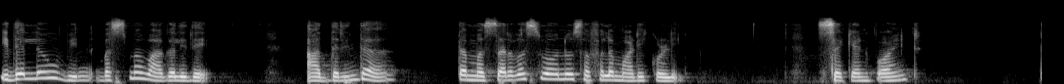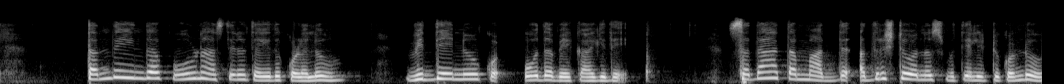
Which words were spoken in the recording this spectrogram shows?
ಇದೆಲ್ಲವೂ ಭಿನ್ ಭಸ್ಮವಾಗಲಿದೆ. ಆದ್ದರಿಂದ ತಮ್ಮ ಸರ್ವಸ್ವವನ್ನು ಸಫಲ ಮಾಡಿಕೊಳ್ಳಿ. ಸೆಕೆಂಡ್ ಪಾಯಿಂಟ್ ತಂದೆಯಿಂದ ಪೂರ್ಣ ಆಸ್ತಿಯನ್ನು ತೆಗೆದುಕೊಳ್ಳಲು ವಿದ್ಯೆಯನ್ನು ಓದಬೇಕಾಗಿದೆ. ಸದಾ ತಮ್ಮ ಅದ್, ಅದೃಷ್ಟವನ್ನು ಸ್ಮೃತಿಯಲ್ಲಿಟ್ಟುಕೊಂಡು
